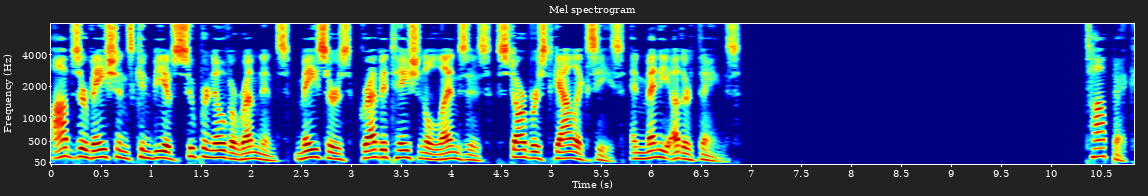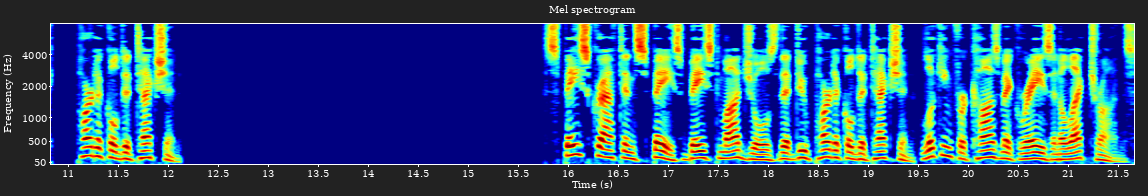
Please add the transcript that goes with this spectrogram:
Observations can be of supernova remnants, masers, gravitational lenses, starburst galaxies, and many other things. Particle detection Spacecraft and space-based modules that do particle detection, looking for cosmic rays and electrons.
